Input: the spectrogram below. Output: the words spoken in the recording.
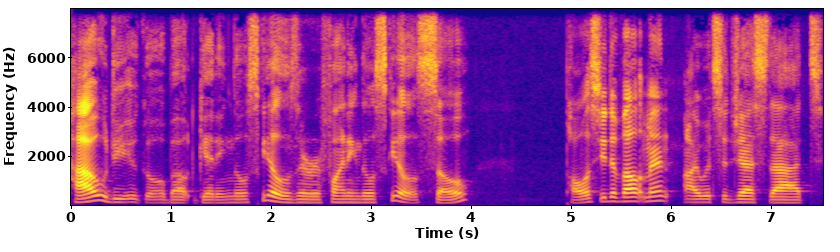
how do you go about getting those skills or refining those skills? So, policy development, I would suggest that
